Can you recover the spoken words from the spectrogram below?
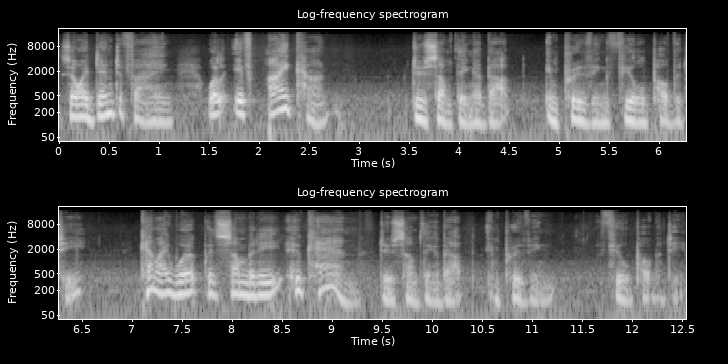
So identifying, well, if I can't do something about improving fuel poverty? Can I work with somebody who can do something about improving fuel poverty?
